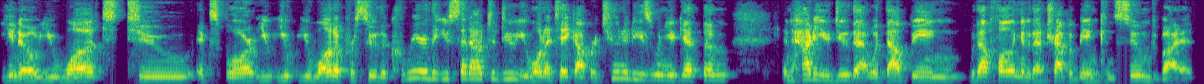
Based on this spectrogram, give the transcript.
you know you want to explore you you you want to pursue the career that you set out to do you want to take opportunities when you get them and how do you do that without being without falling into that trap of being consumed by it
